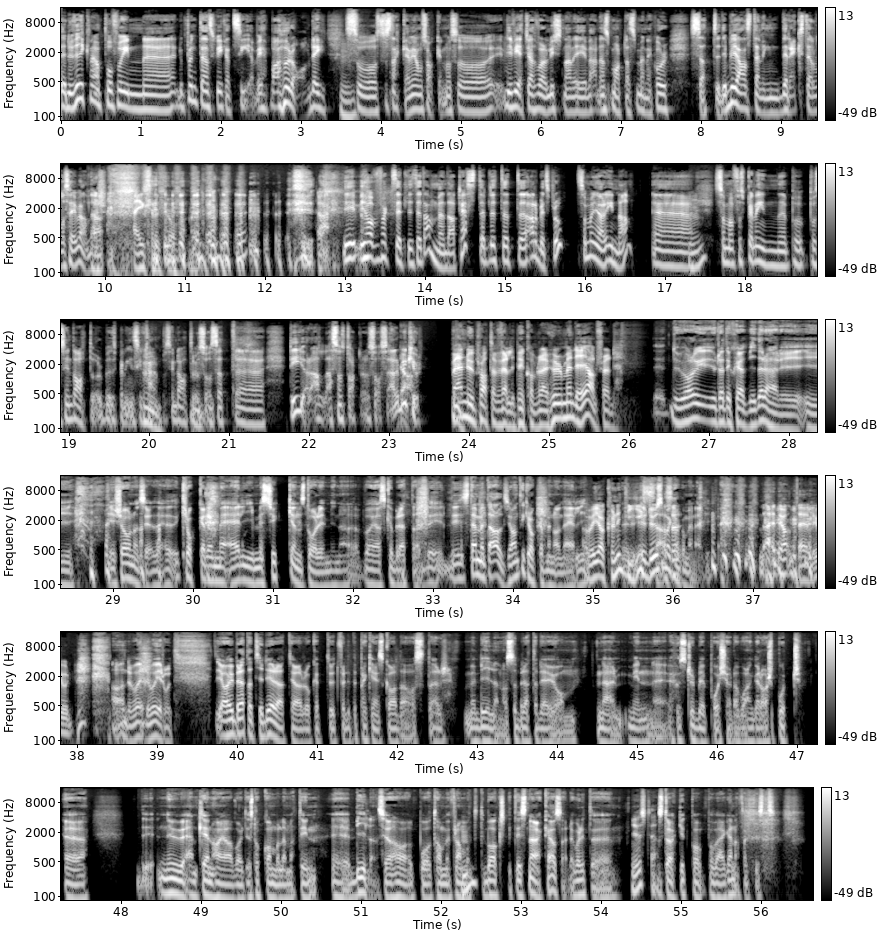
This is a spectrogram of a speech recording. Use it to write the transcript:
jättenyfikna på att få in, eh, du behöver inte ens skicka ett CV, bara hör av dig så, så snackar vi om saken. Och så, vi vet ju att våra lyssnare är världens smartaste människor så det blir anställning direkt, eller vad säger vi Ja. Anders? Nej, det kan inte lova. Ja, vi, vi har faktiskt ett litet användartest, ett litet eh, arbetsprov som man gör innan. Eh, Som man får spela in på, på sin dator, spela in sin skärm på sin dator. och så. så att, det gör alla som startar hos oss. Ja, det blir Ja. kul. Men nu pratar vi väldigt mycket om det där. Hur är det med dig Alfred? Du har ju redigerat vidare här i, i, i show notes. Jag Krockade med älg med cykeln, står det i mina, vad jag ska berätta. Det, det stämmer inte alls. Jag har inte krockat med någon älg. Ja, Jag kunde inte Är det gissa. du som har alltså. krockat med en älg? Nej, det har jag inte heller gjort. Ja, det var, det var ju roligt. Jag har ju berättat tidigare att jag har råkat ut för lite parkeringsskada och så där med bilen. Och så berättade jag ju om när min eh, hustru blev påkörd av vår garageport. Det- Nu äntligen har jag varit i Stockholm och lämnat in eh, bilen, så jag har på att ta mig framåt och tillbaka lite i snökaos. här. Det var lite Just det. stökigt på, på vägarna faktiskt.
